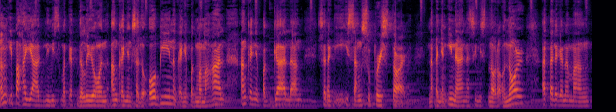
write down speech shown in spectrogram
nang ipahayag ni Miss Matet de Leon ang kanyang saloobin, ang kanyang pagmamahal, ang kanyang paggalang sa nag-iisang superstar na kanyang ina na si Miss Nora Honor at talaga namang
